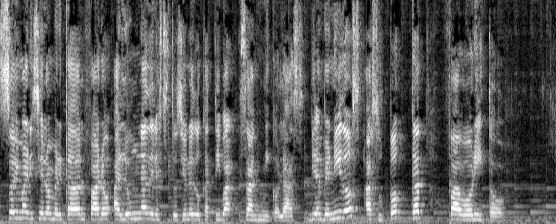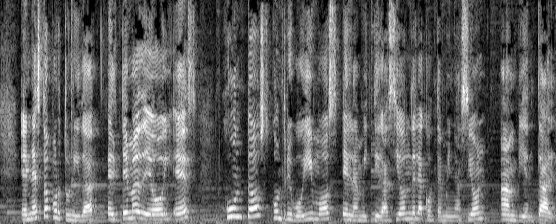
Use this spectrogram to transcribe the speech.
soy Maricielo Mercado Alfaro, alumna de la institución educativa San Nicolás. Bienvenidos a su podcast favorito. En esta oportunidad, el tema de hoy es Juntos contribuimos en la mitigación de la contaminación ambiental.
